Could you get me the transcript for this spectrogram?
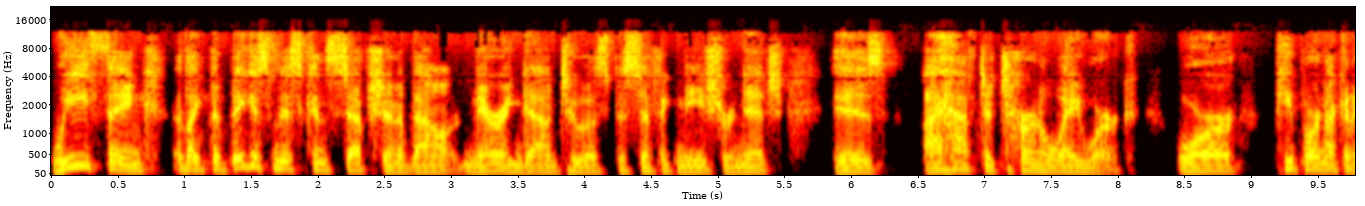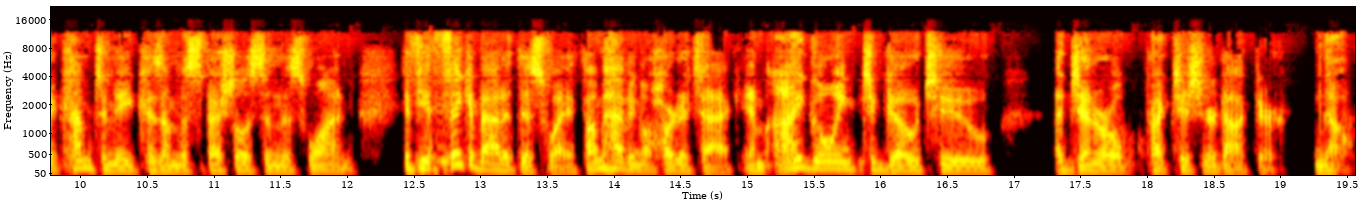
We think like the biggest misconception about narrowing down to a specific niche or niche is I have to turn away work or people are not going to come to me because I'm a specialist in this one. If you think about it this way, if I'm having a heart attack, am I going to go to a general practitioner doctor? No.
